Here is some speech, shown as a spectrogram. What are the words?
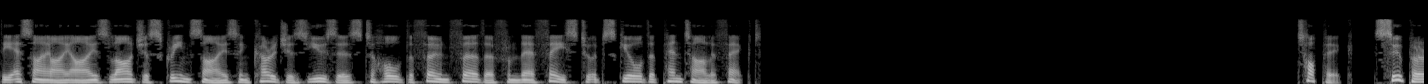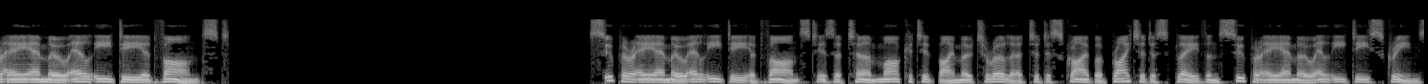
the SIII's larger screen size encourages users to hold the phone further from their face to obscure the pentile effect. Topic Super AMOLED Advanced. Super AMOLED Advanced is a term marketed by Motorola to describe a brighter display than Super AMOLED screens,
